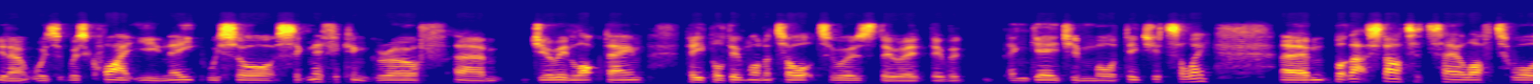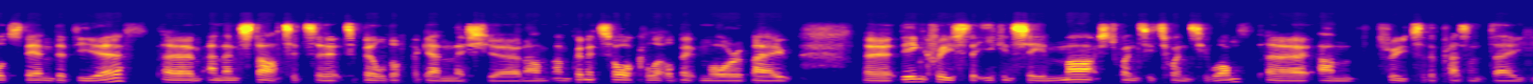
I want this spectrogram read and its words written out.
you know was was quite unique. We saw significant growth um, during lockdown. People didn't want to talk to us. They were they were engaging more digitally. Um, but that started to tail off towards the end of the year um, and then started to, to build up again this year. And I'm, I'm going to talk a little bit more about uh, the increase that you can see in March 2021 uh, and through to the present day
